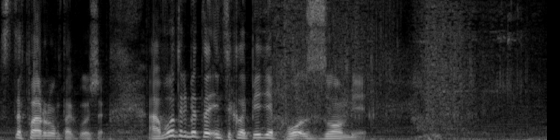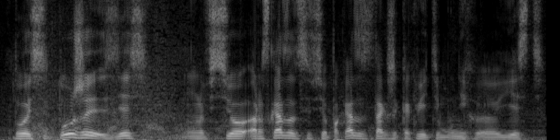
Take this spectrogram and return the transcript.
с топором такой же. А вот, ребята, энциклопедия по зомби. То есть тоже здесь все рассказывается, все показывается. Так же, как видите, у них э, есть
